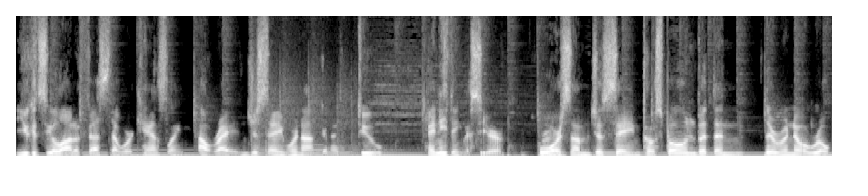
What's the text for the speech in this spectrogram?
you could see a lot of fests that were canceling outright and just saying we're not going to do anything this year or some just saying postpone but then there were no real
